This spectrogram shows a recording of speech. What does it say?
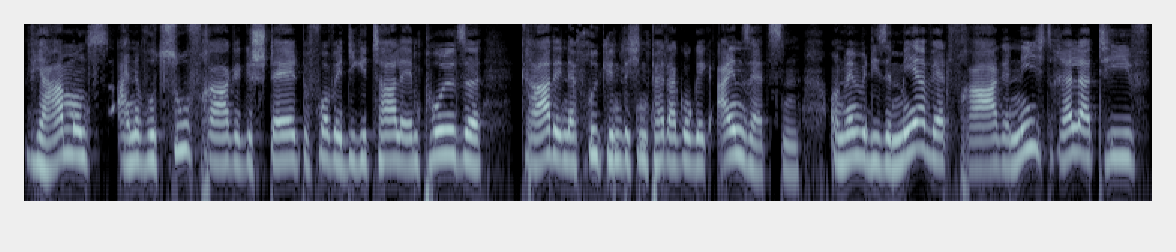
wir haben uns eine Wozu-Frage gestellt, bevor wir digitale Impulse gerade in der frühkindlichen Pädagogik einsetzen. Und wenn wir diese Mehrwertfrage nicht relativ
